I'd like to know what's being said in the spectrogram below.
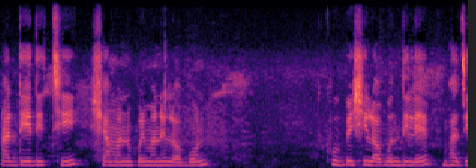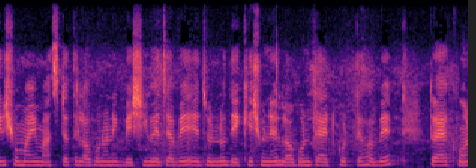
আর দিয়ে দিচ্ছি সামান্য পরিমাণে লবণ। খুব বেশি লবণ দিলে ভাজির সময় মাছটাতে লবণ অনেক বেশি হয়ে যাবে, এজন্য দেখে শুনে লবণটা অ্যাড করতে হবে। তো এখন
